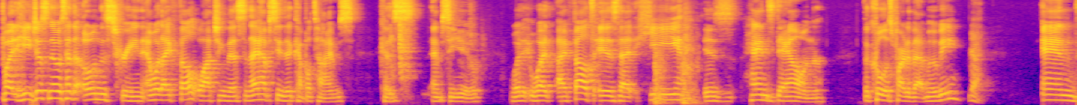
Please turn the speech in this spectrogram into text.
But he just knows how to own the screen. And what I felt watching this, and I have seen it a couple times because MCU. What what I felt is that he is hands down the coolest part of that movie. Yeah. And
